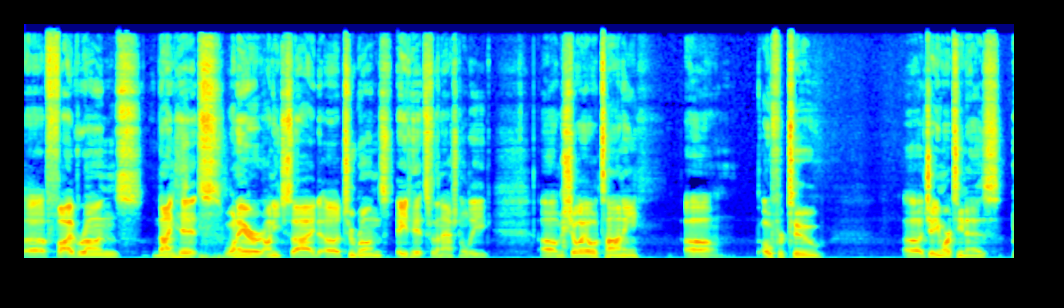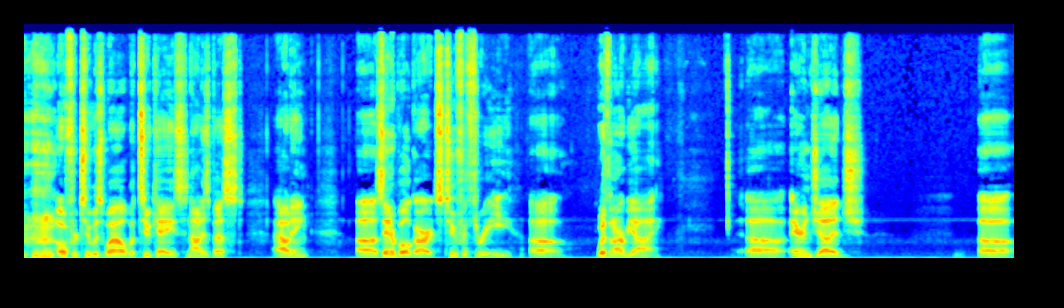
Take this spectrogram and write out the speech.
uh, five runs, nine hits, one error on each side. Uh, two runs, eight hits for the National League. Um, Shohei Ohtani, um, 0 for 2. Uh, JD Martinez, 0 for 2 as well with two Ks. Not his best outing. Uh, Xander Bogaerts, 2 for 3. Uh, with an RBI. Uh, Aaron Judge, uh,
